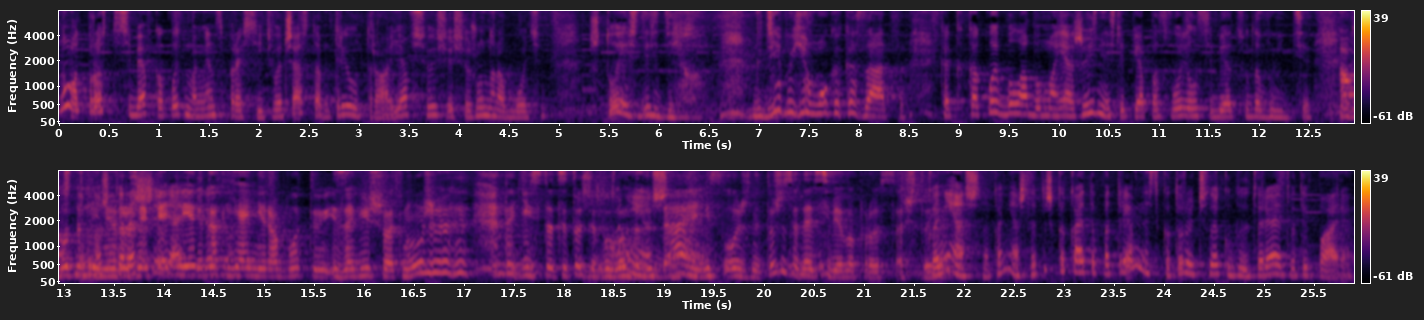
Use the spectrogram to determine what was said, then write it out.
ну вот просто себя в какой-то момент спросить. Вот сейчас там 3 утра, я все еще сижу на работе. Что я здесь делаю? Где бы я мог оказаться? Как, какой была бы моя жизнь, если бы я позволил себе отсюда выйти? А То вот, например, уже пять лет, как я не работаю и завишу от мужа, такие ситуации тоже бывают. Да, они сложные. Тоже задать себе вопрос, а что Конечно, я? конечно. Это же какая-то потребность, которую человек удовлетворяет в этой паре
